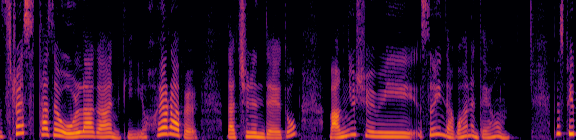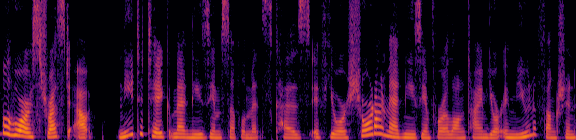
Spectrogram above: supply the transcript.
스트레스 탓에 올라간 이 혈압을 낮추는 데에도 마그네슘이 쓰인다고 하는데요. Those people who are stressed out need to take magnesium supplements because if you're short on magnesium for a long time, your immune function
